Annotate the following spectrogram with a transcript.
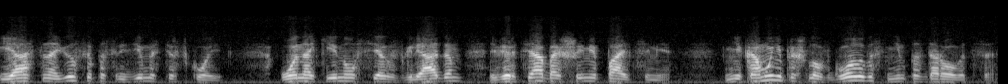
и остановился посреди мастерской. Он окинул всех взглядом, вертя большими пальцами. Никому не пришло в голову с ним поздороваться.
